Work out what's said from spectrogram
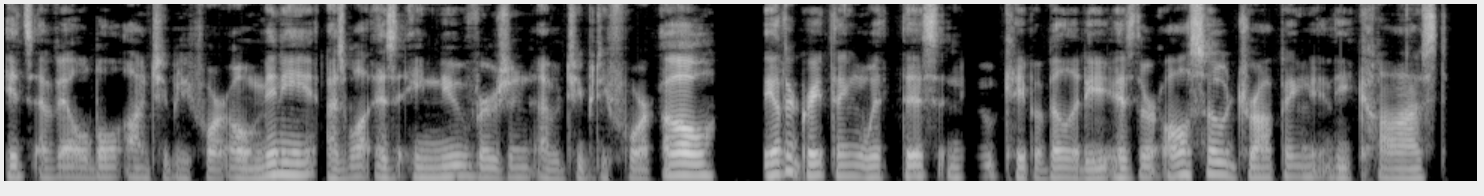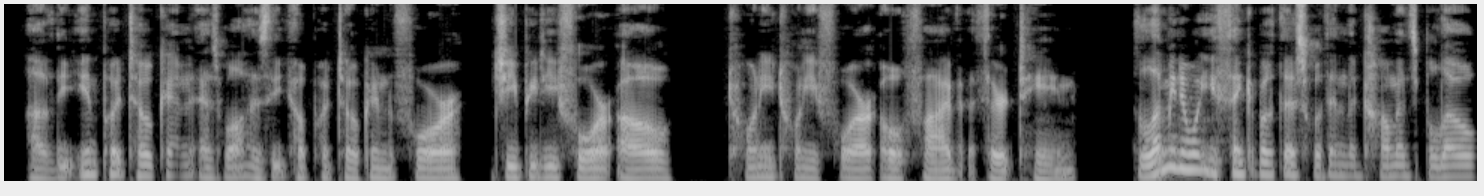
it's available on GPT-4o mini, as well as a new version of GPT-4o. The other great thing with this new capability is they're also dropping the cost of the input token as well as the output token for GPT-4o 2024 0513. Let me know what you think about this within the comments below.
